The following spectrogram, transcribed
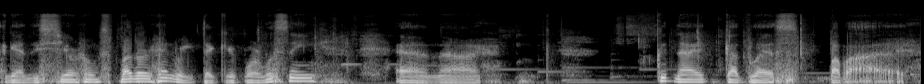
Again, this is your host, Brother Henry. Thank you for listening, and uh, good night. God bless. Bye bye.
